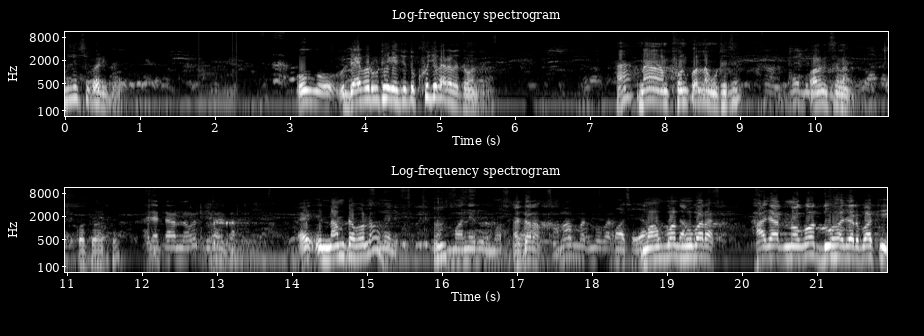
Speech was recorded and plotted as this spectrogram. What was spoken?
নিয়ে এসো গাড়িটা। ও ড্রাইভার উঠে গেছে তো খুঁজে বেড়াবে তোমাকে। হ্যাঁ? না আমি ফোন করলাম উঠেছে। ওয়ালাইকুম সালাম। কত আছে? এই নামটা বলো। হ্যাঁ? দাঁড়াও। মোহাম্মদ মুবারক। হাজার। নগদ দু হাজার বাকি।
